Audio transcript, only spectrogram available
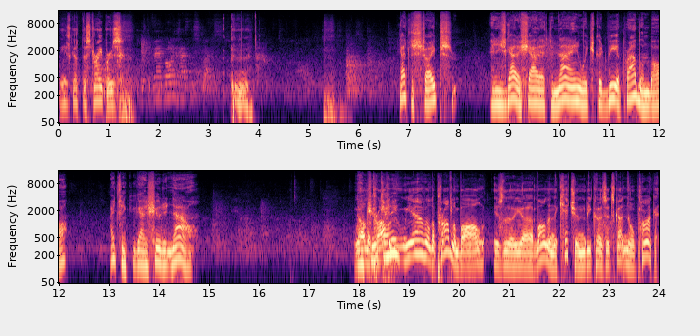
He's got the stripers. Mr. Van Boening has the. Got the stripes, and he's got a shot at the nine, which could be a problem ball. I think you got to shoot it now. Well, Don't the problem, yeah. Well, the problem ball is the uh, ball in the kitchen because it's got no pocket.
